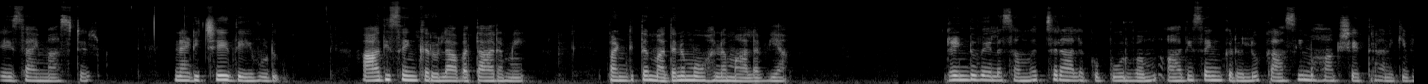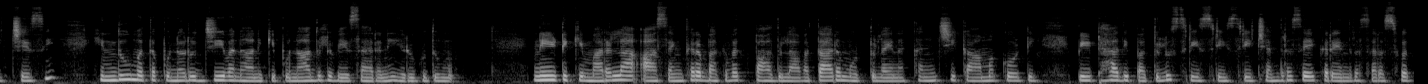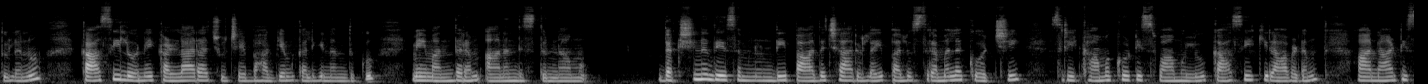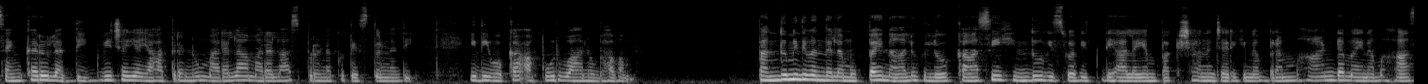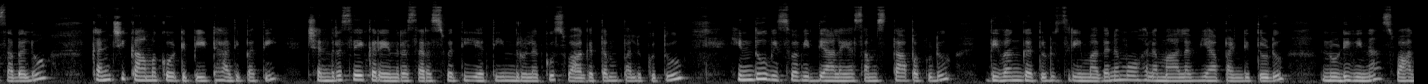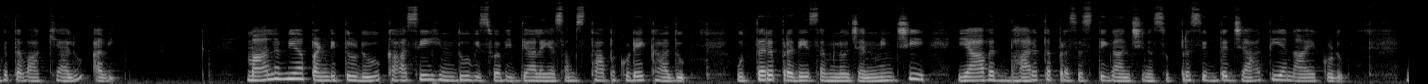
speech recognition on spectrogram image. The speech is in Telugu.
ఏసాయి మాస్టర్. నడిచే దేవుడు. ఆదిశంకరుల అవతారమే. పండిత మదనమోహన మాలవ్య. రెండు వేల సంవత్సరాలకు పూర్వం ఆదిశంకరులు కాశీ మహాక్షేత్రానికి విచ్చేసి హిందూ మత పునరుజ్జీవనానికి పునాదులు వేశారని ఎరుగుదుము. నేటికి మరలా ఆ శంకర భగవత్పాదుల అవతారమూర్తులైన కంచి కామకోటి పీఠాధిపతులు శ్రీ శ్రీ శ్రీ చంద్రశేఖరేంద్ర సరస్వతులను కాశీలోనే కళ్ళారా చూచే భాగ్యం కలిగినందుకు మేమందరం ఆనందిస్తున్నాము. దక్షిణ దేశం నుండి పాదచారులై పలు శ్రమల కోర్చి శ్రీ కామకోటి స్వాములు కాశీకి రావడం ఆనాటి శంకరుల దిగ్విజయ యాత్రను మరలా మరలా స్ఫురణకు తెస్తున్నది. ఇది ఒక అపూర్వానుభవం. పంతొమ్మిది వందల ముప్పై నాలుగులో కాశీ హిందూ విశ్వవిద్యాలయం పక్షాన జరిగిన బ్రహ్మాండమైన మహాసభలో కంచి కామకోటి పీఠాధిపతి చంద్రశేఖరేంద్ర సరస్వతి యతీంద్రులకు స్వాగతం పలుకుతూ హిందూ విశ్వవిద్యాలయ సంస్థాపకుడు దివంగతుడు శ్రీ మదనమోహన మాలవ్య పండితుడు నుడివిన స్వాగత వాక్యాలు అవి. మాలవ్య పండితుడు కాశీ హిందూ విశ్వవిద్యాలయ సంస్థాపకుడే కాదు. ఉత్తరప్రదేశంలో జన్మించి యావత్ భారత ప్రశస్తిగాంచిన సుప్రసిద్ధ జాతీయ నాయకుడు.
